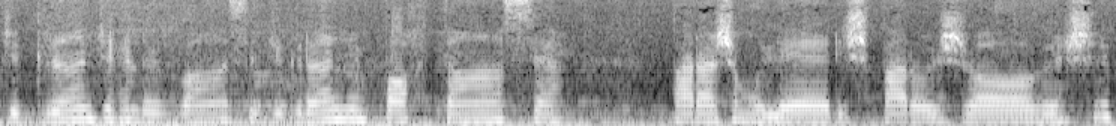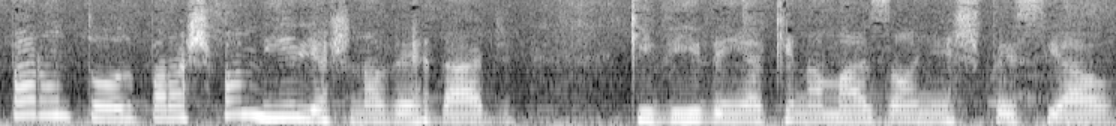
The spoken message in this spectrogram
de grande relevância, de grande importância para as mulheres, para os jovens e para um todo, para as famílias, na verdade, que vivem aqui na Amazônia, em especial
